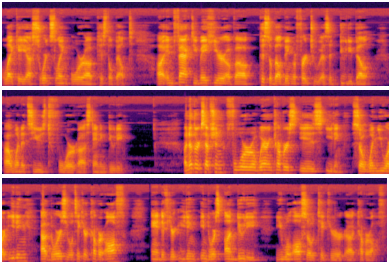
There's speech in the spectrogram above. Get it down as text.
like a, a uh, sword sling or a pistol belt. Uh, in fact, you may hear of a pistol belt being referred to as a duty belt uh, when it's used for uh, standing duty. Another exception for wearing covers is eating. So, when you are eating outdoors, you will take your cover off and if you're eating indoors on duty, you will also take your uh, cover off.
